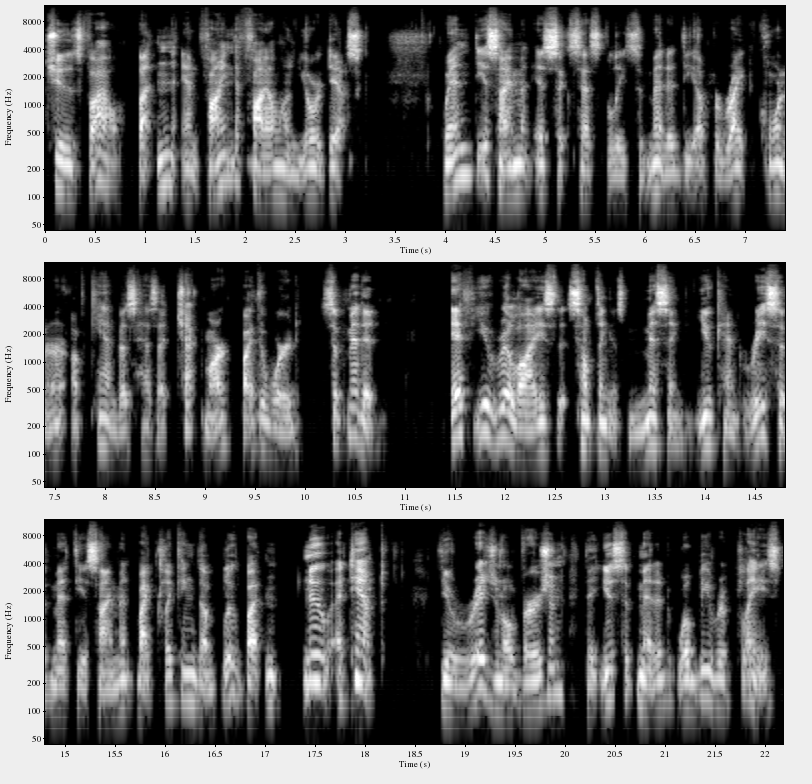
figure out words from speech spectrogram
Choose File button and find the file on your disk. When the assignment is successfully submitted, the upper right corner of Canvas has a check mark by the word Submitted. If you realize that something is missing, you can resubmit the assignment by clicking the blue button New Attempt. The original version that you submitted will be replaced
